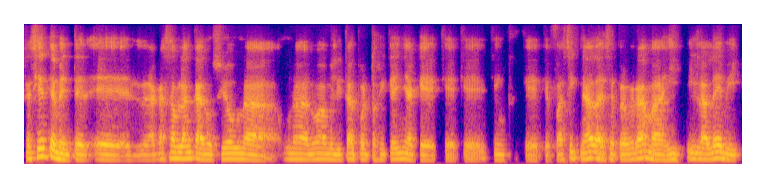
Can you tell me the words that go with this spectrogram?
recientemente la Casa Blanca anunció una, una nueva militar puertorriqueña que, que, que, que, fue asignada a ese programa, y, y la Levy,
